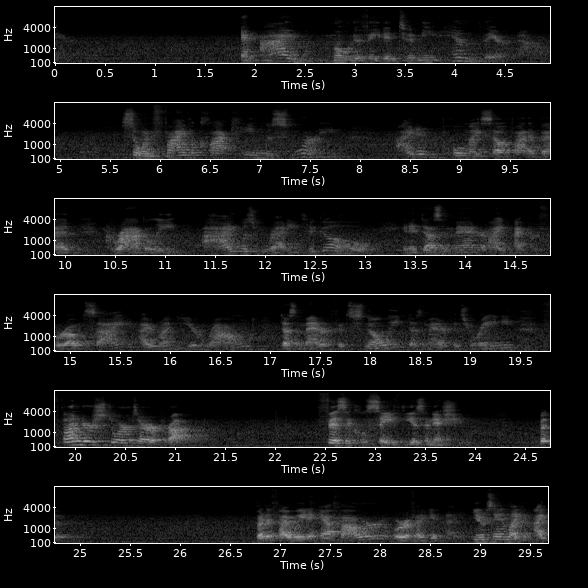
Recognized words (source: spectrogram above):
there. And I'm motivated to meet Him there now. So when 5 o'clock came this morning, I didn't pull myself out of bed groggily. I was ready to go and it doesn't matter, I, I prefer outside. I run year round. Doesn't matter if it's snowing, doesn't matter if it's raining. Thunderstorms are a problem. Physical safety is an issue. But but if I wait a half hour, or if I get, you know what I'm saying? Like, I,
